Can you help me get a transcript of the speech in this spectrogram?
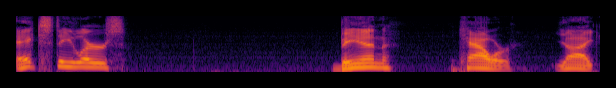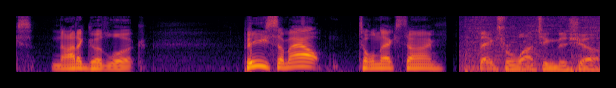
Ex Steelers, Ben Cowher. Yikes. Not a good look. Peace. I'm out. Till next time. Thanks for watching the show.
